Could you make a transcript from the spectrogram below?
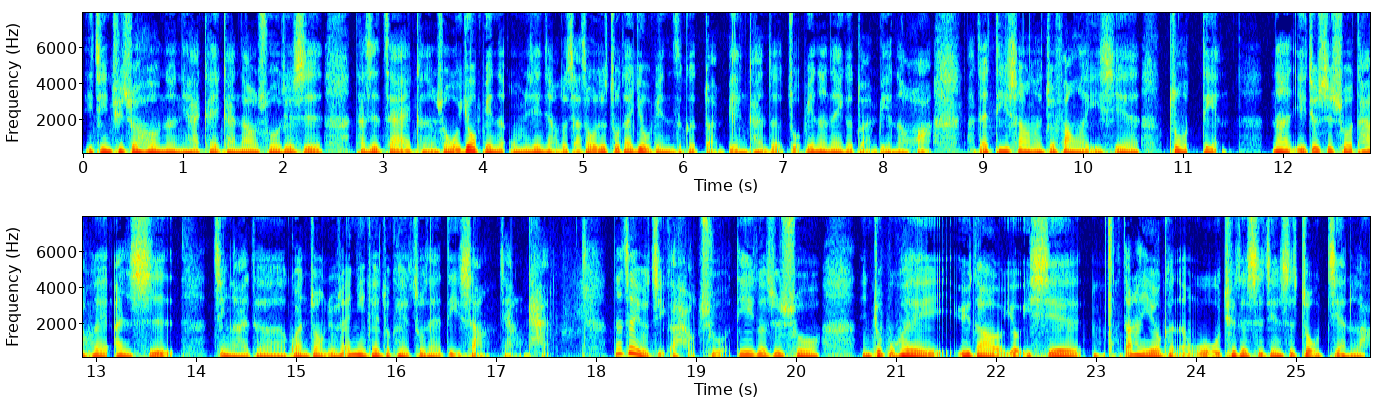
你进去之后呢，你还可以看到说，就是他是在可能说我右边的，我们先讲说，假设我是坐在右边的这个短边，看着左边的那个短边的话，他在地上呢就放了一些坐垫，那也就是说，他会暗示进来的观众，就是哎，你可以就可以坐在地上这样看。那这有几个好处，第一个是说，你就不会遇到有一些，当然也有可能，我我去的时间是周间啦。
